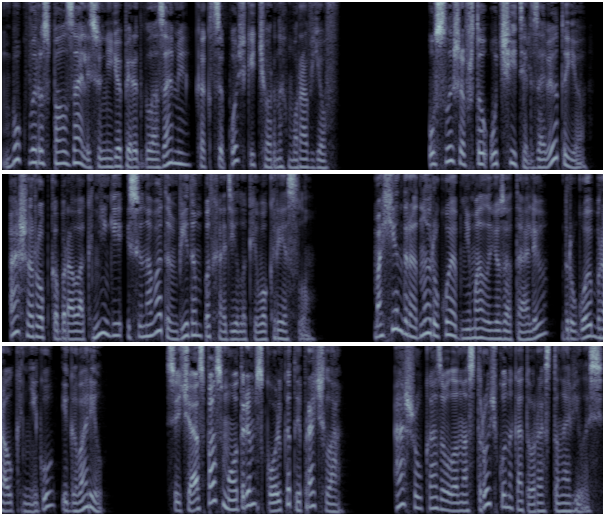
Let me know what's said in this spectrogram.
буквы расползались у нее перед глазами, как цепочки черных муравьев. Услышав, что учитель зовет ее, Аша робко брала книги и с виноватым видом подходила к его креслу. Махендра одной рукой обнимал ее за талию, другой брал книгу и говорил. «Сейчас посмотрим, сколько ты прочла». Аша указывала на строчку, на которой остановилась.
